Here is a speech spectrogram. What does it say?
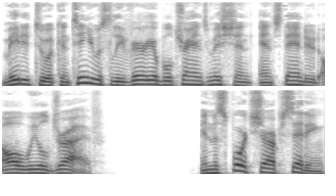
mated to a continuously variable transmission and standard all-wheel drive. In the Sport Sharp setting,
